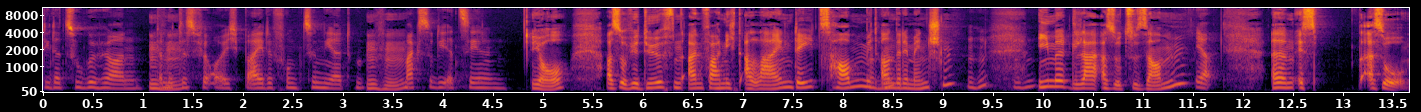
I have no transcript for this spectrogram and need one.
die dazugehören, damit es für euch beide funktioniert. Mhm. Magst du die erzählen? Ja, also wir dürfen einfach nicht allein Dates haben mit anderen Menschen. Immer gleich, also zusammen. Ja. Ähm, es, also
